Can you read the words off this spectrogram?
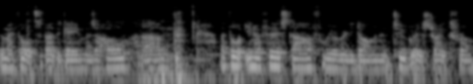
with my thoughts about the game as a whole. I thought, you know, first half we were really dominant. Two great strikes from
